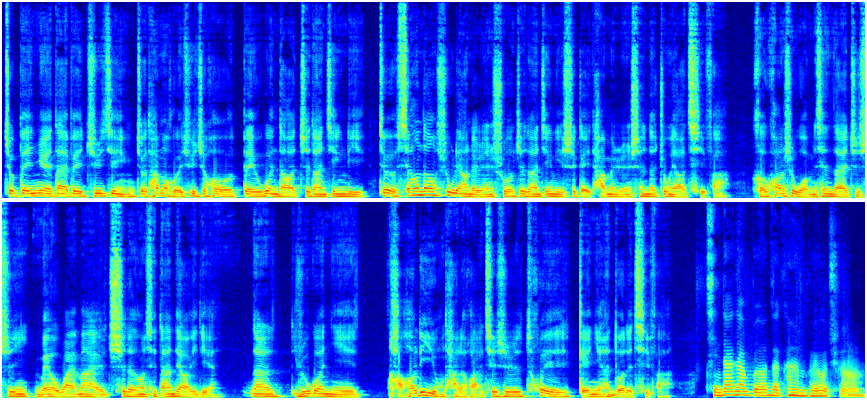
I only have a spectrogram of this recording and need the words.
就被虐待、被拘禁，就他们回去之后被问到这段经历，就有相当数量的人说这段经历是给他们人生的重要启发。何况是我们现在只是没有外卖，吃的东西单调一点。那如果你。好好利用它的话，其实会给你很多的启发。请大家不要再看朋友圈了。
